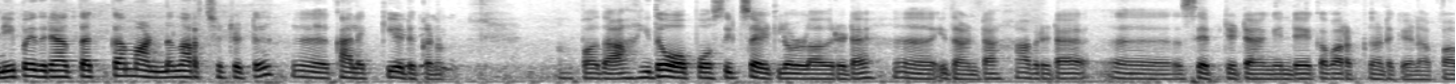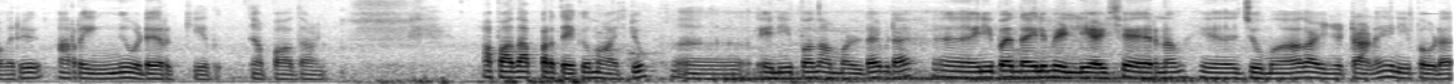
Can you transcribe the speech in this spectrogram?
ഇനിയിപ്പോൾ ഇതിനകത്തൊക്കെ മണ്ണ് നിറച്ചിട്ടിട്ട് കലക്കിയെടുക്കണം. അപ്പോൾ അതാ ഇത് ഓപ്പോസിറ്റ് സൈഡിലുള്ളവരുടെ ഇതാണ് കേട്ടോ അവരുടെ സെപ്റ്റ് ടാങ്കിന്റെ ഒക്കെ വർക്ക് നടക്കുകയാണ് അപ്പോൾ അവർ ആ റിങ് ഇവിടെ ഇറക്കിയത്. അപ്പോൾ അതാണ്. അപ്പോൾ അത് അപ്പുറത്തേക്ക് മാറ്റും. ഇനിയിപ്പോൾ നമ്മളുടെ ഇവിടെ ഇനിയിപ്പോൾ എന്തായാലും വെള്ളിയാഴ്ച ആയിരണം ജുമ കഴിഞ്ഞിട്ടാണ് ഇനിയിപ്പോൾ ഇവിടെ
